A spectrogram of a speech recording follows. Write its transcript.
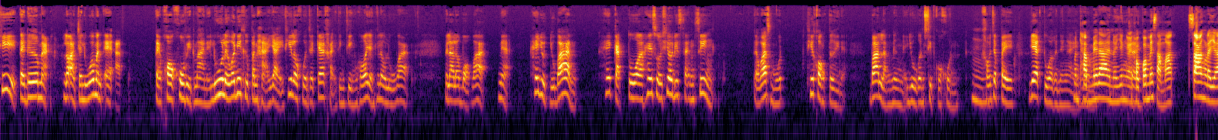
ที่แต่เดิมอะเราอาจจะรู้ว่ามันแออัด แต่พอโควิดมาเนี่ยรู้เลยว่านี่คือปัญหาใหญ่ที่เราควรจะแก้ไขจริง ๆ เพราะว่าอย่างที่เรารู้ว่า เวลาเราบอกว่า เนี่ย ให้หยุดอยู่บ้าน ให้กักตัวให้โซเชียลดิสแทนซิ่งแต่ว่าสมมติที่คลองเตยเนี่ย บ้านหลังหนึ่งเนี่ยอยู่กันสิบกว่าคน เขาจะไปแยกตัวกันยังไง มันทำไม่ได้นะยังไงเขาก็ไม่สามารถสร้างระยะ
